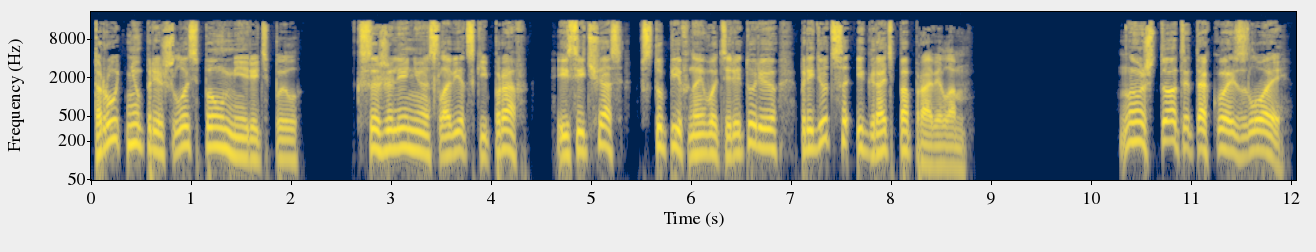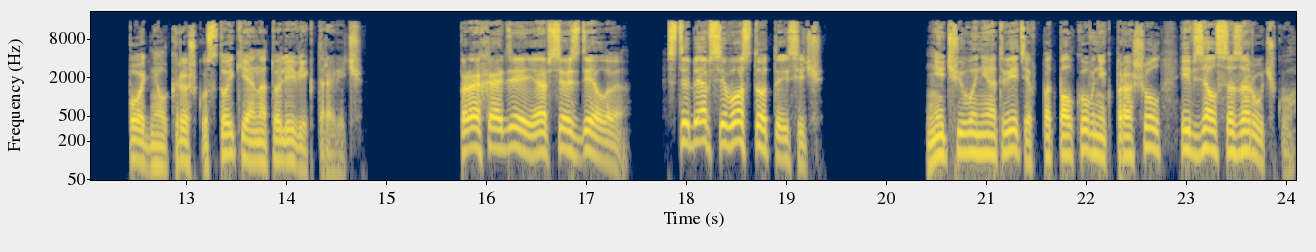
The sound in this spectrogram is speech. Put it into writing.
Трутню пришлось поумерить пыл. К сожалению, Словецкий прав, и сейчас, вступив на его территорию, придется играть по правилам. «Ну что ты такой злой?» — поднял крышку стойки Анатолий Викторович. «Проходи, я все сделаю. С тебя всего сто тысяч». Ничего не ответив, подполковник прошел и взялся за ручку.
